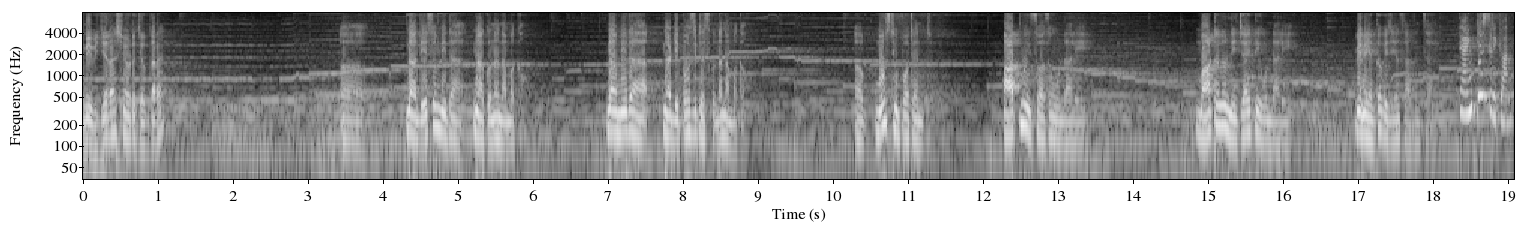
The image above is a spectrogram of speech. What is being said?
మీ విజయరాశి ఏమిటో చెబుతారా? ఆ, నా దేశం మీద నాకున్న నమ్మకం. నా మీద నా డిపాజిటర్స్కున్న నమ్మకం. మోస్ట్ ఇంపార్టెంట్ ఆత్మవిశ్వాసం ఉండాలి. మాటలో నిజాయితీ ఉండాలి. వినయంతో విజయం సాధించాలి. థ్యాంక్ యూ శ్రీకాంత్.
